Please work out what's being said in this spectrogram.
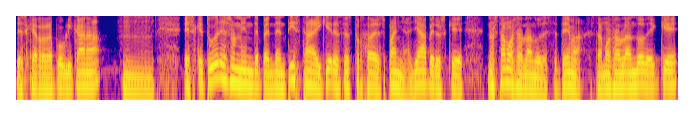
de Esquerra Republicana Mm, es que tú eres un independentista y quieres destrozar España. Ya, pero es que no estamos hablando de este tema. Estamos hablando de que,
